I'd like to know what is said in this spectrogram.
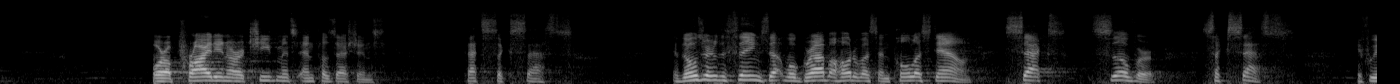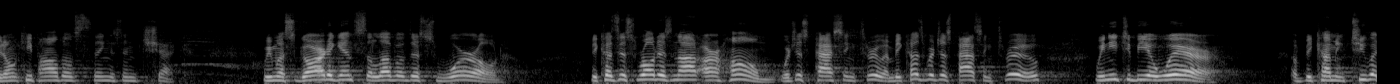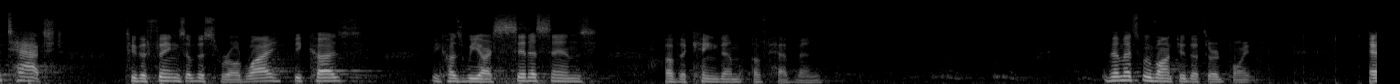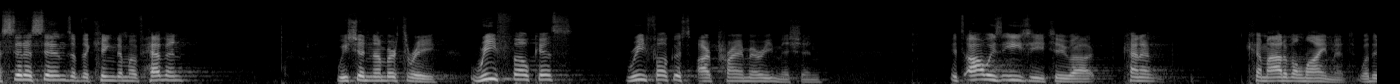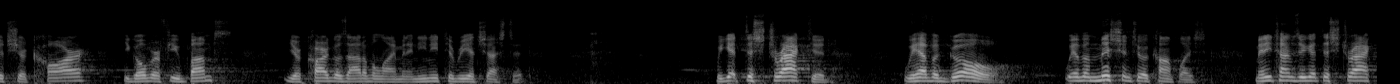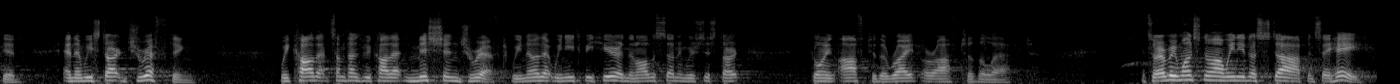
Or a pride in our achievements and possessions, that's success. And those are the things that will grab a hold of us and pull us down sex, silver, success. If we don't keep all those things in check, we must guard against the love of this world because this world is not our home. We're just passing through. And because we're just passing through, we need to be aware of becoming too attached to the things of this world. Why? Because, because we are citizens of the kingdom of heaven. Then let's move on to the third point. As citizens of the kingdom of heaven, we should, number three, refocus, refocus our primary mission. It's always easy to uh, kind of come out of alignment, whether it's your car, you go over a few bumps, your car goes out of alignment, and you need to readjust it. We get distracted. We have a goal. We have a mission to accomplish. Many times we get distracted, and then we start drifting. We call that, sometimes we call that mission drift. We know that we need to be here, and then all of a sudden we just start going off to the right or off to the left. And so every once in a while we need to stop and say, hey,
